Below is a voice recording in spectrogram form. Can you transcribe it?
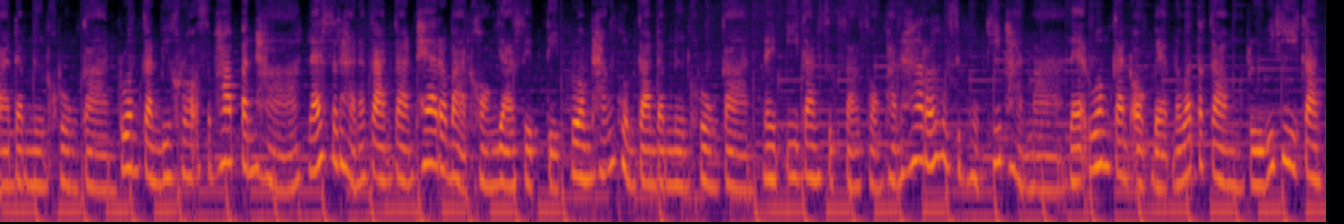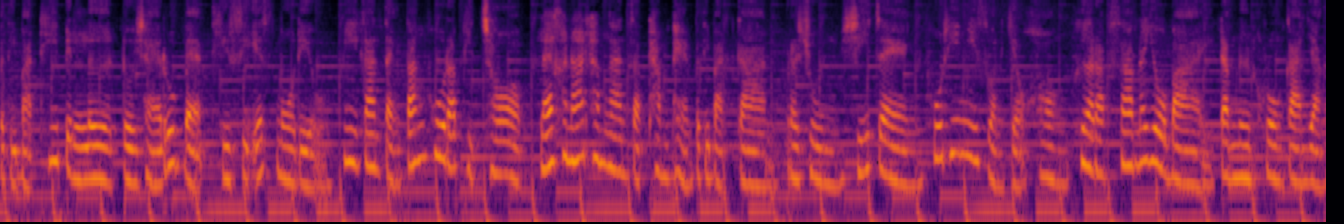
การดำเนินโครงการ ร่วมกันวิเคราะห์สภาพปัญหา และสถานการณ์การแพร่ระบาดของยาเสพติด รวมทั้งผลการดำเนินโครงการ ในปีการศึกษา 2566 ที่ผ่านมา และร่วมกันออกแบบนวัตกรรม หรือวิธีการปฏิบัติที่เป็นเลิศ โดยใช้รูปแบบ TCS โมเดลมีการแต่งตั้งผู้รับผิดชอบ และคณะทำงานจัดทำแผนปฏิบัติการประชุม ชี้แจง ผู้ที่มีส่วนเกี่ยวข้อง เพื่อรับทราบนโยบายดำเนินโครงการอย่าง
